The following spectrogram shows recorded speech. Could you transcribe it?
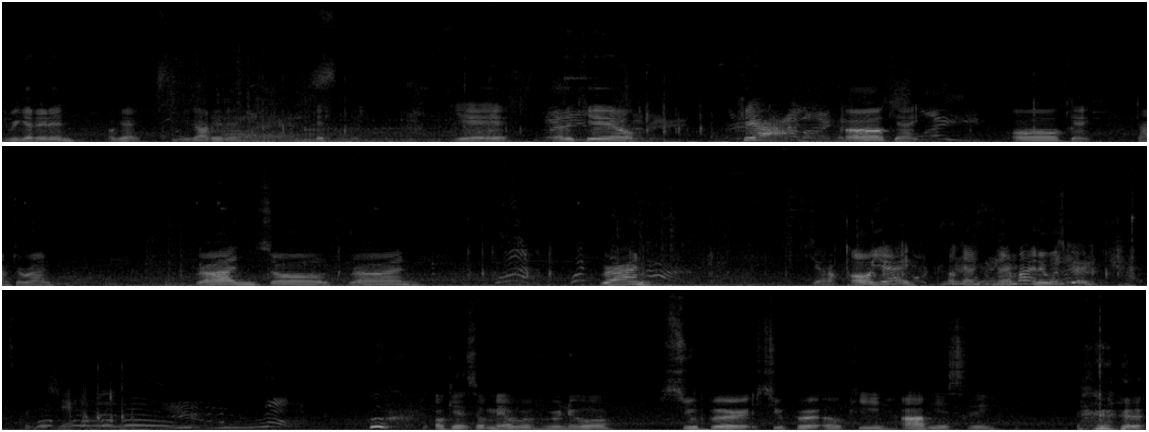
Did we get it in? Okay, we got it in. Yeah. Another kill. Kill. Okay. Okay. Time to run. Run, Sol. Run. Run. Get him. Oh, yay. Okay, never mind. It was good. Whew. Okay, so Mail of Renewal, super, super OP, obviously. that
